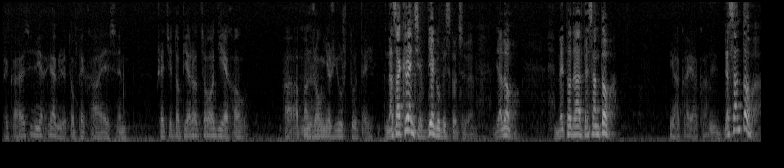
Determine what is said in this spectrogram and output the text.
PKS? Ja, jakże to PKS-em? Przecie dopiero co odjechał, a, a pan żołnierz już tutaj. Na zakręcie w biegu wyskoczyłem. Wiadomo. Metoda desantowa. Jaka, jaka? Desantowa.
